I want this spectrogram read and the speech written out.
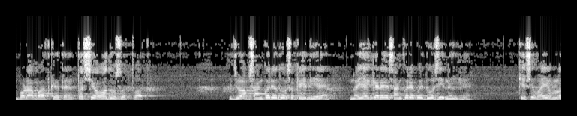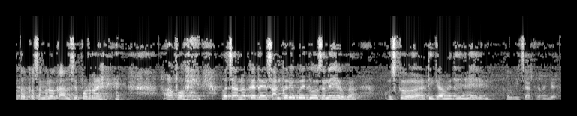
बड़ा बात कहता है, तस्य अदोषत्वात। जो आप सांकर्य दोष कह दिए न्याय कह रहे सांकर्य कोई दोष ही नहीं है। कैसे भाई हम लोग तर्क संग्रह काल से पढ़ रहे हैं? आप अचानक कहते हैं, सांकर्य कोई दोष नहीं होगा। उसको टीका में दिए हैं, कल विचार करेंगे।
